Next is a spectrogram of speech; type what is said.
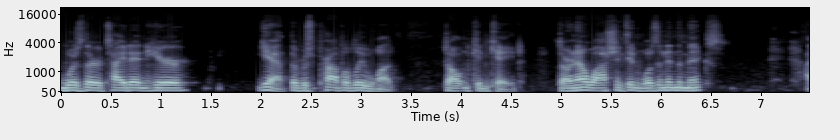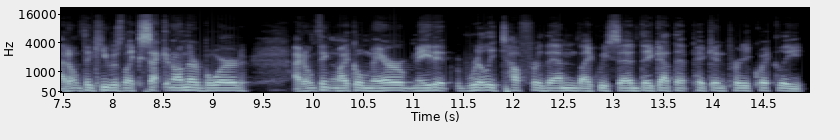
was there a tight end here? Yeah, there was probably one. Dalton Kincaid. Darnell Washington wasn't in the mix. I don't think he was like second on their board. I don't think. Michael Mayer made it really tough for them. Like we said, they got that pick in pretty quickly.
